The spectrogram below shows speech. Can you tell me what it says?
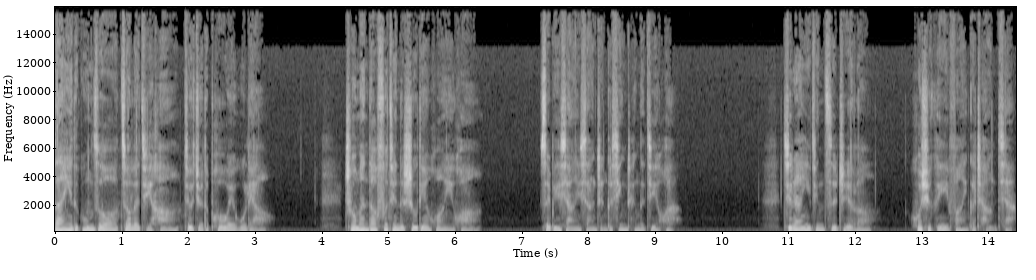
翻译的工作做了几行，就觉得颇为无聊。出门到附近的书店晃一晃，随便想一想整个行程的计划。既然已经辞职了，或许可以放一个长假。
